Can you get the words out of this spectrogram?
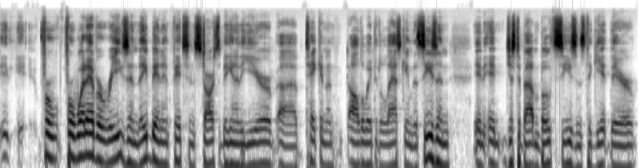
it, it, for for whatever reason they've been in fits and starts at the beginning of the year, uh, taking all the way to the last game of the season in, in just about in both seasons to get their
